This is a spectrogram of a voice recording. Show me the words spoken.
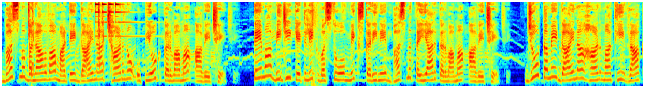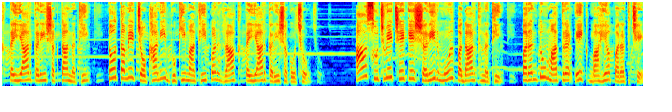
ભસ્મ બનાવવા માટે ગાયના છાણનો ઉપયોગ કરવામાં આવે છે. તેમાં બીજી કેટલીક વસ્તુઓ મિક્સ કરીને ભસ્મ તૈયાર કરવામાં આવે છે. જો તમે ગાયના હાણમાંથી રાખ તૈયાર કરી શકતા નથી, તો તમે ચોખાની ભૂકીમાંથી પણ રાખ તૈયાર કરી શકો છો. આ સૂચવે છે કે શરીર મૂળ પદાર્થ નથી, પરંતુ માત્ર એક બાહ્ય પરત છે.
